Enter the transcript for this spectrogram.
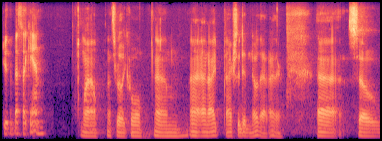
do the best I can. wow that's really cool um, I, and i actually didn't know that either uh, so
